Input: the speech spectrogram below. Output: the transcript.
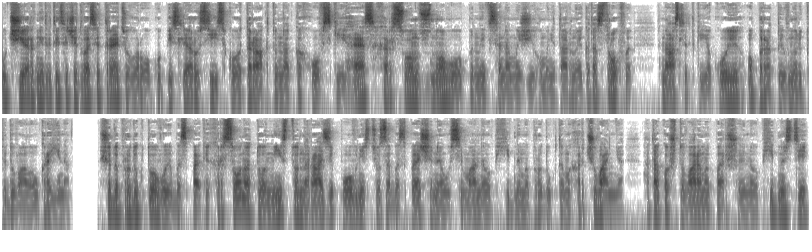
У червні 2023 року, після російського теракту на Каховський ГЕС, Херсон знову опинився на межі гуманітарної катастрофи, наслідки якої оперативно ліквідувала Україна. Щодо продуктової безпеки Херсона, то місто наразі повністю забезпечене усіма необхідними продуктами харчування, а також товарами першої необхідності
